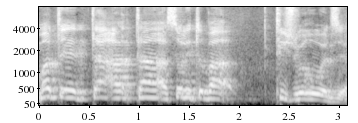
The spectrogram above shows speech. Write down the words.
אמרתי, עשו לי טובה, תשברו את זה.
